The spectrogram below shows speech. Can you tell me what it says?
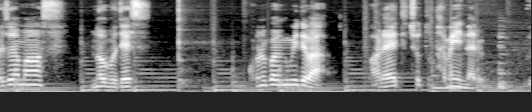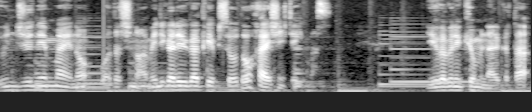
はようございます。のぶです。この番組では、笑えてちょっとためになる、うん十年前の私のアメリカ留学エピソードを配信していきます。留学に興味のある方、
